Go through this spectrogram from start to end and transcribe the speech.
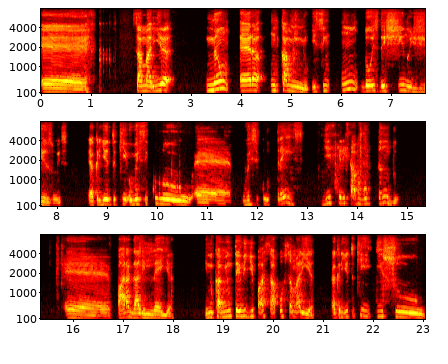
é, Samaria não era um caminho, e sim um dos destinos de Jesus. Eu acredito que o versículo, é, o versículo 3 diz que ele estava voltando é, para Galileia e no caminho teve de passar por Samaria. Eu acredito que isso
